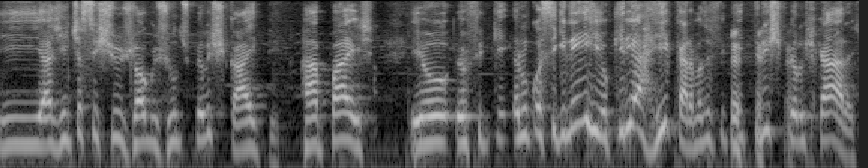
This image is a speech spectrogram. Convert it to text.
E a gente assistiu os jogos juntos pelo Skype. Rapaz, eu, eu fiquei. Eu não consegui nem rir, eu queria rir, cara, mas eu fiquei triste pelos caras.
